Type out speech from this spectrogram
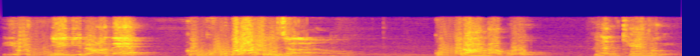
이런 얘기를 하네? 그럼 공부를 하게 되잖아요. 공부를 안 하고 그냥 계속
